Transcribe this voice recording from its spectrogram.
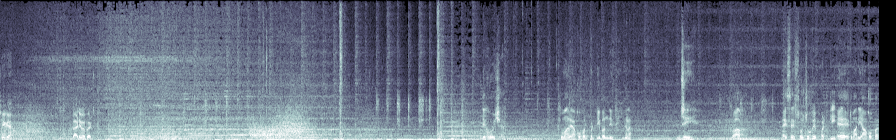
ठीक है। गाड़ी में बैठो। देखो ईशा तुम्हारे आँखों पर पट्टी बंदी थी है ना? जी। तो आप ऐसे सोचो कि पट्टी है तुम्हारी आँखों पर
